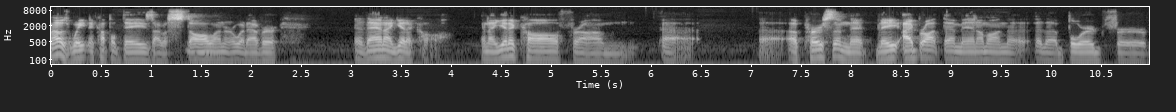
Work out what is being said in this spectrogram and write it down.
I was waiting a couple days. I was stalling or whatever and then I get a call, and I get a call from uh, uh, a person that they I brought them in. I'm on the the board for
